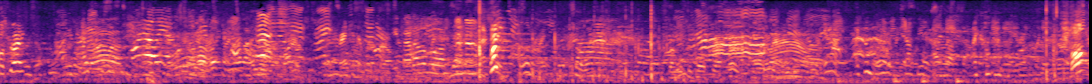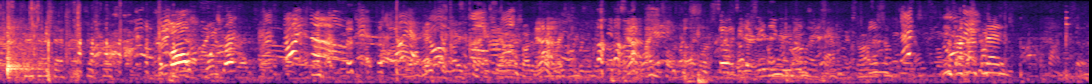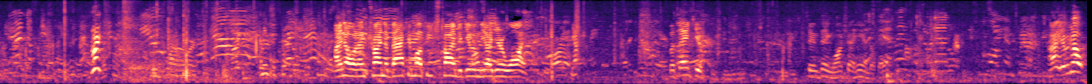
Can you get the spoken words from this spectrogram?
believe it. Ball. Three balls, one strike. He's throwing outside of the cover. Bring him inside. So I know, and I'm trying to back him up each time to give him the idea why. Yep. But thank you. Same thing, watch that hand, okay? All right, here we go.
